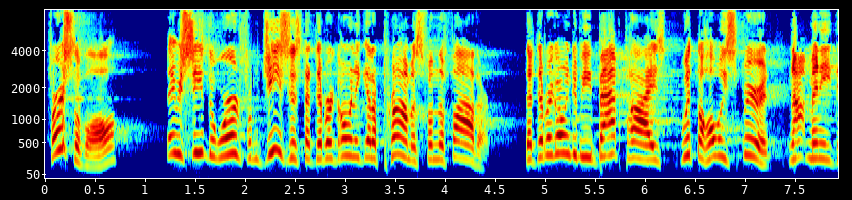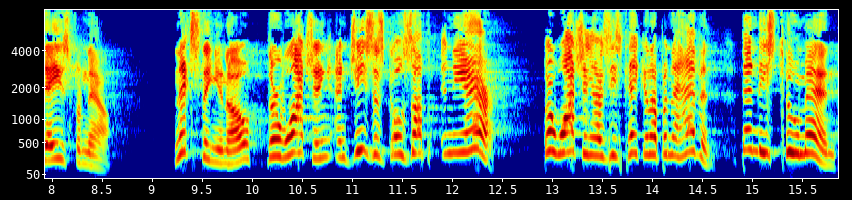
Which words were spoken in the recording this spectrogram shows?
First of all, they received the word from Jesus that they were going to get a promise from the Father, that they were going to be baptized with the Holy Spirit not many days from now. Next thing you know, they're watching and Jesus goes up in the air. They're watching as he's taken up into heaven. Then these two men,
